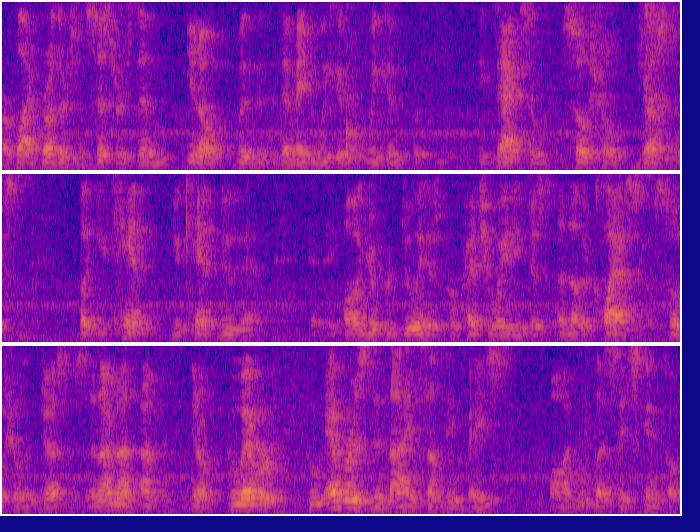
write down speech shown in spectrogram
our black brothers and sisters, then, you know, th- then maybe we could, we could exact some social justice. But you can't, you can't do that. All you're doing is perpetuating just another class of social injustice. And I'm not, I'm, you know, whoever, whoever is denied something based on, let's say, skin color,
